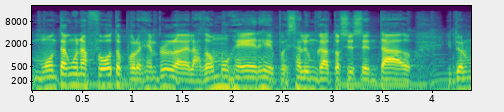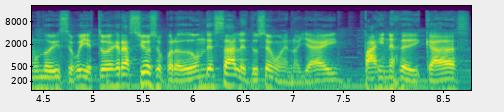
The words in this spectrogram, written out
montan una foto, por ejemplo, la de las dos mujeres, y después sale un gato así sentado, y todo el mundo dice, oye, esto es gracioso, pero ¿de dónde sale? Entonces, bueno, ya hay páginas dedicadas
